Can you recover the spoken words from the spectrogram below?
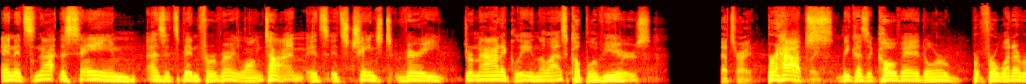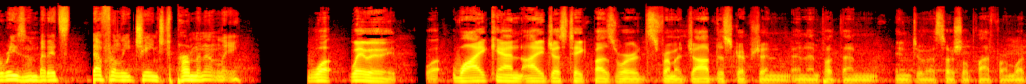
and it's not the same as it's been for a very long time it's it's changed very dramatically in the last couple of years That's right. perhaps Exactly. because of covid or for, for whatever reason but it's definitely changed permanently What? Wait, wait, wait. Wh- Why can't I just take buzzwords from a job description and then put them into a social platform? What?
